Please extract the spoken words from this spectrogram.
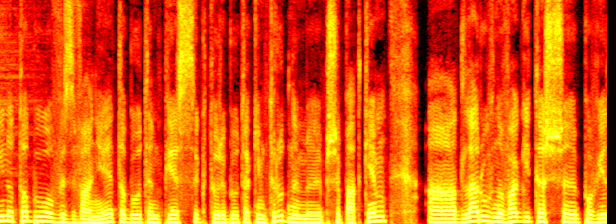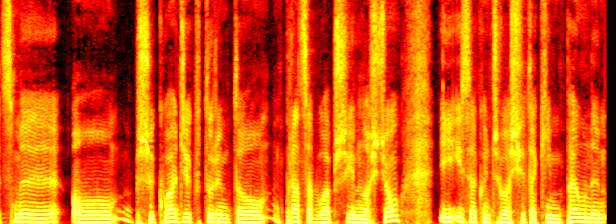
Paulino, to było wyzwanie, to był ten pies, który był takim trudnym y, przypadkiem, a dla równowagi też y, powiedzmy o przykładzie, w którym to praca była przyjemnością i, i zakończyła się takim pełnym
